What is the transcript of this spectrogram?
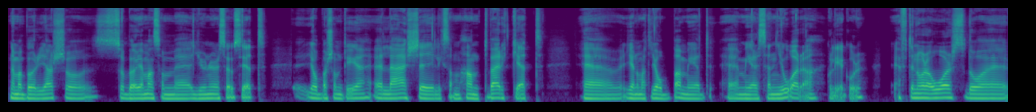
När man börjar så, så börjar man som eh, junior associate jobbar som det, eh, lär sig liksom hantverket eh, genom att jobba med eh, mer seniora kollegor. Efter några år så då eh,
